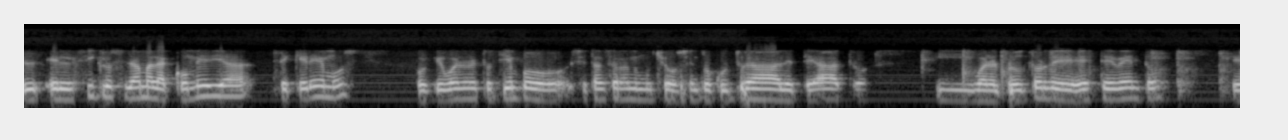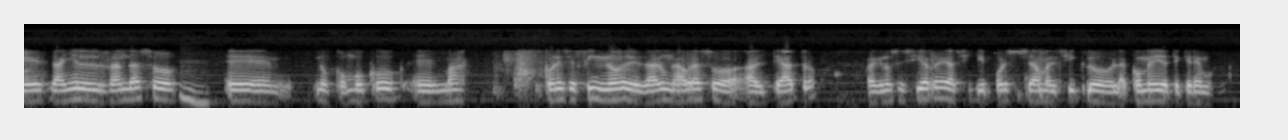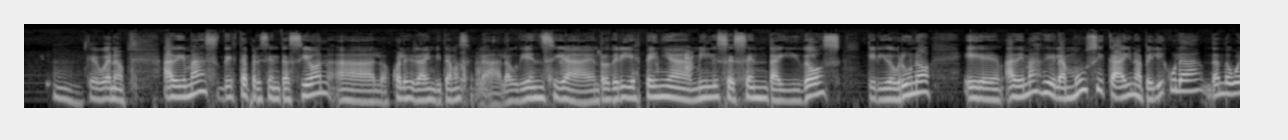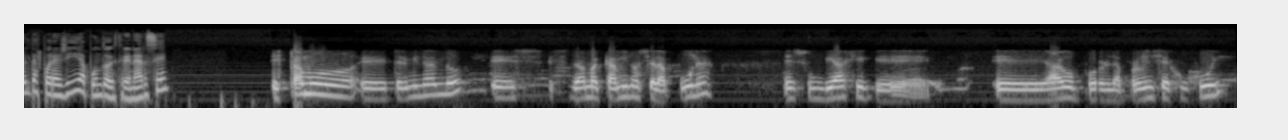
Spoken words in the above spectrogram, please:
el ciclo se llama La Comedia Te Queremos, porque bueno, en estos tiempos se están cerrando muchos centros culturales, teatro, y bueno, el productor de este evento, que es Daniel Randazo, Mm. eh, nos convocó eh, más con ese fin, ¿no? De dar un abrazo al teatro para que no se cierre, así que por eso se llama el ciclo La Comedia Te Queremos. Mm, qué bueno. Además de esta presentación, a los cuales ya invitamos la, la audiencia en Rodríguez Peña 1062, querido Bruno, eh, además de la música, hay una película dando vueltas por allí a punto de estrenarse. Estamos eh, terminando, es, se llama Camino hacia la Puna, es un viaje que eh, hago por la provincia de Jujuy,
